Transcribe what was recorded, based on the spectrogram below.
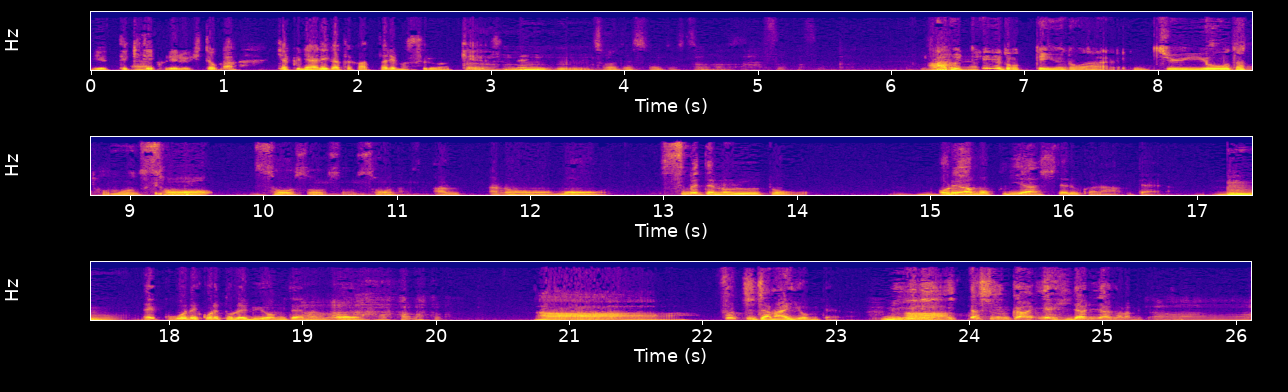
言ってきてくれる人が逆にありがたかったりもするわけですようね。んそうです、そうです、あそうです。あ、そうかそうか。ある程度っていうのが重要だと思うんですけど、そう、そうそうそう、そうなんです。ある、あのーもう、すべてのルートを、俺はもうクリアしてるから、みたいな。う。うんん。で、ここでこれ取れるよ、みたいなのを、あそっちじゃないよ、みたいな。右に行った瞬間、いや、左だから、みたいな。あ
